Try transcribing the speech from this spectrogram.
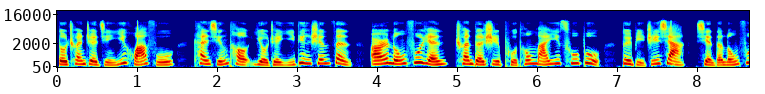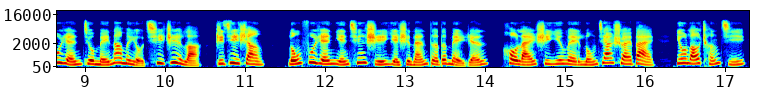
都穿着锦衣华服，看行头有着一定身份，而龙夫人穿的是普通麻衣粗布。对比之下，显得龙夫人就没那么有气质了。实际上，龙夫人年轻时也是难得的美人，后来是因为龙家衰败，忧劳成疾，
